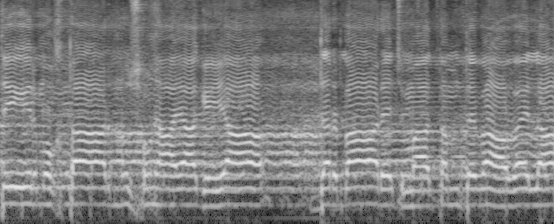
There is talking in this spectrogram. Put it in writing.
تیر مختار نو سنایا گیا۔ دربار اچ ماتم تیوا ویلا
